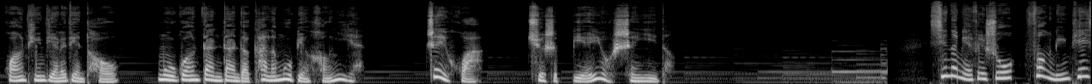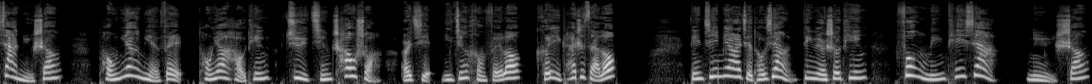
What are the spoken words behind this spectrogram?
黄婷点了点头，目光淡淡的看了穆秉恒一眼，这话却是别有深意的。新的免费书《凤临天下女商》，同样免费，同样好听，剧情超爽，而且已经很肥喽，可以开始宰喽！点击蜜儿姐头像订阅收听《凤临天下女商》。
